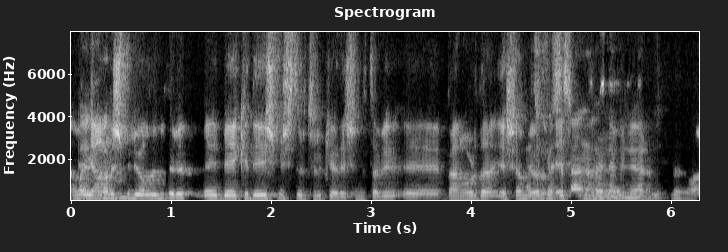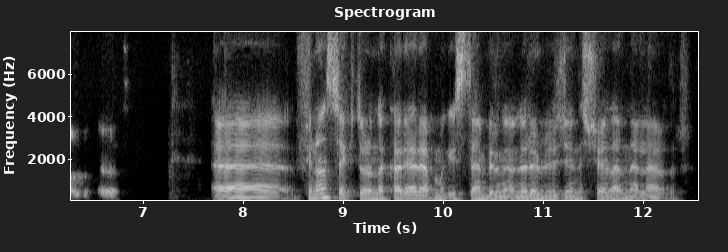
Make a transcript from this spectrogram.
Ama ee, yanlış sonra... biliyor olabilirim. Belki değişmiştir Türkiye'de. Şimdi tabii e, ben orada yaşamıyorum. Açıkçası ben de öyle biliyorum. Vardı. Evet. Ee, finans sektöründe kariyer yapmak isteyen birine önerebileceğiniz şeyler nelerdir?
